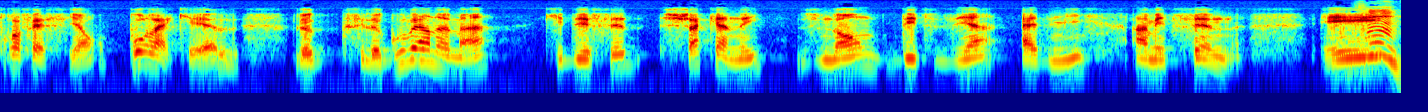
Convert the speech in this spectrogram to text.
profession pour laquelle le- c'est le gouvernement qui décide chaque année du nombre d'étudiants admis en médecine. Et Hmm,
